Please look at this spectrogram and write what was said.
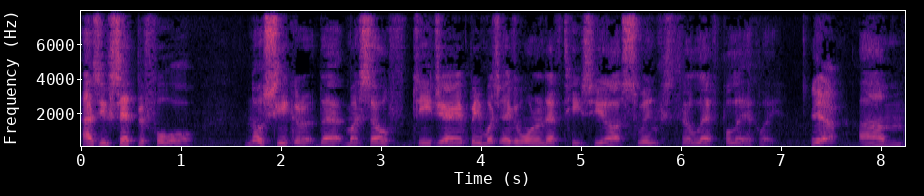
as you've said before, no secret that myself, TJ, and pretty much everyone on FTCR swings to the left politically. Yeah. Um,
